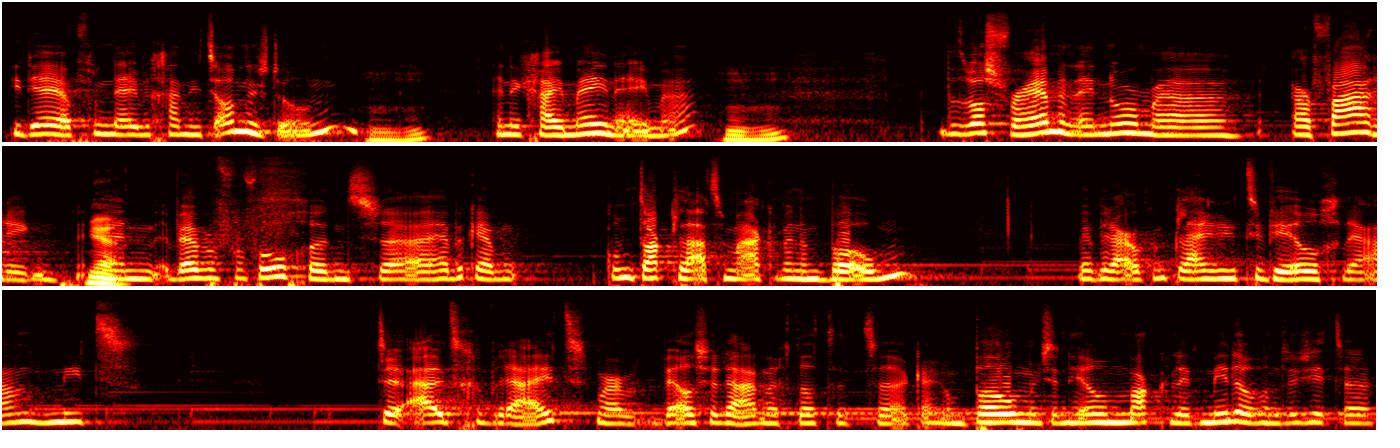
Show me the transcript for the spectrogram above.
idee hebt van nee, we gaan iets anders doen. Mhm. En ik ga je meenemen. Mhm. Dat was voor hem een enorme ervaring. En we hebben vervolgens, uh, heb ik hem contact laten maken met een boom. We hebben daar ook een klein ritueel gedaan. Niet te uitgebreid, maar wel zodanig dat het... Uh, kijk, een boom is een heel makkelijk middel, want er zitten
